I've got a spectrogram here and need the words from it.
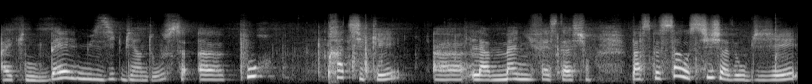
avec une belle musique bien douce euh, pour pratiquer euh, la manifestation. Parce que ça aussi, j'avais oublié,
